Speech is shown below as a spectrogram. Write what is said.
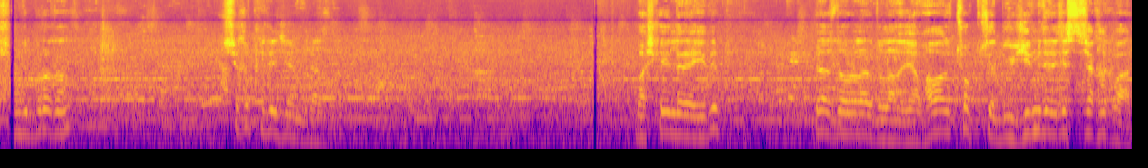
Şimdi buradan çıkıp gideceğim birazdan. Başka illere gidip biraz da oralar dolanacağım. Hava çok güzel. Bu 20 derece sıcaklık var.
